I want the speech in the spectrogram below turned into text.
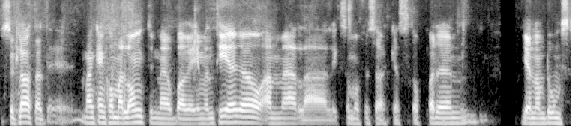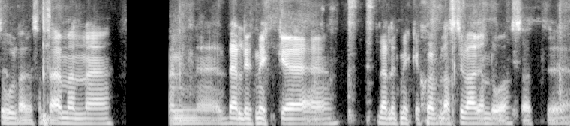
såklart att eh, man kan komma långt med att bara inventera och anmäla liksom, och försöka stoppa det genom domstolar och sånt där. Men, eh, men eh, väldigt mycket, väldigt mycket skövlas tyvärr ändå. Så att, eh,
